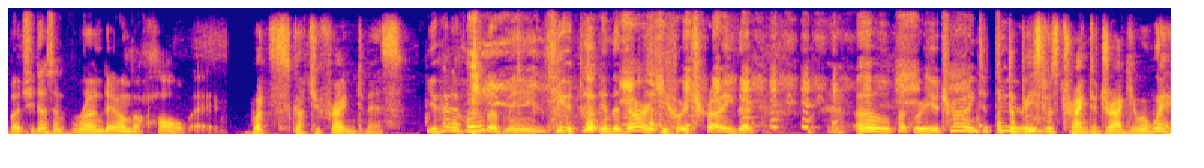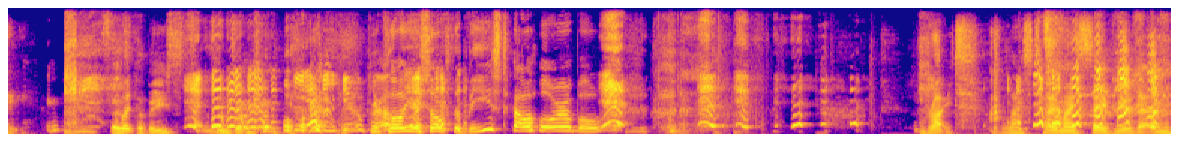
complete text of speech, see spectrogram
but she doesn't run down the hallway. What's got you frightened, miss? You had a hold of me. You, in the dark, you were trying to. Oh, what were you trying to do? But the beast was trying to drag you away. Says But- the beast. who broke him off. yeah, you, bro. You call yourself the beast? How horrible! Right. Last time I save you, then.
